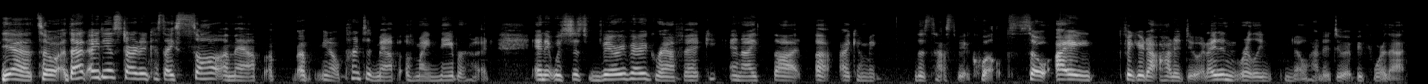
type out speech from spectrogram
Yeah, so that idea started because I saw a map, a, a, you know, printed map of my neighborhood, and it was just very, very graphic. And I thought, uh, I can make this has to be a quilt. So I figured out how to do it. I didn't really know how to do it before that.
